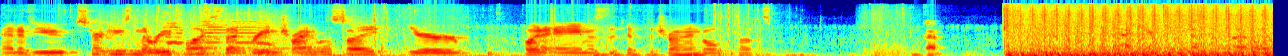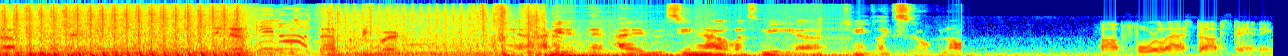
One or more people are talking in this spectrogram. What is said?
And if you start using the reflex, that green triangle sight, your point of aim is the tip of the triangle. That's Okay. I can't that load up. you just have to be quick. Yeah, I mean, it, I haven't seen how it lets me uh, change like scope and all. Op 4 last stop standing.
